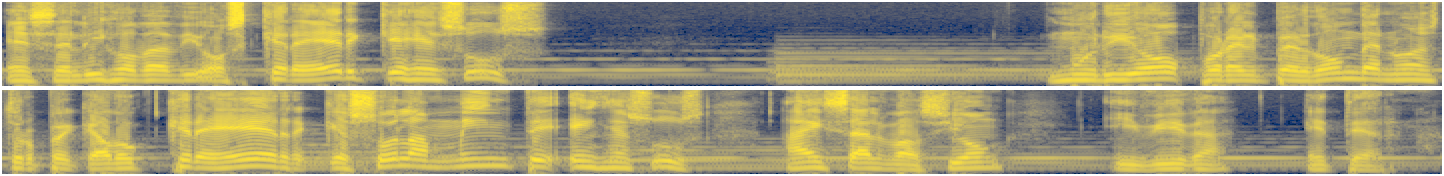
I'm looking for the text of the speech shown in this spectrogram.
es el Hijo de Dios. Creer que Jesús murió por el perdón de nuestro pecado. Creer que solamente en Jesús hay salvación y vida eterna.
